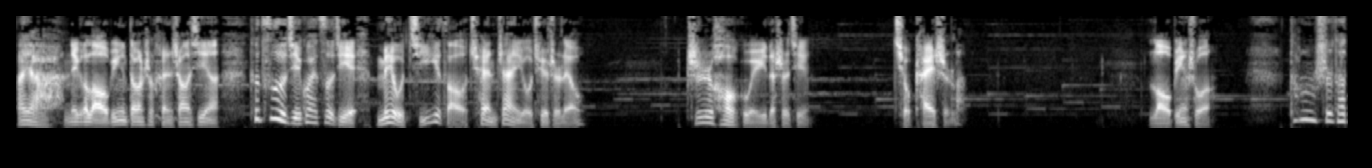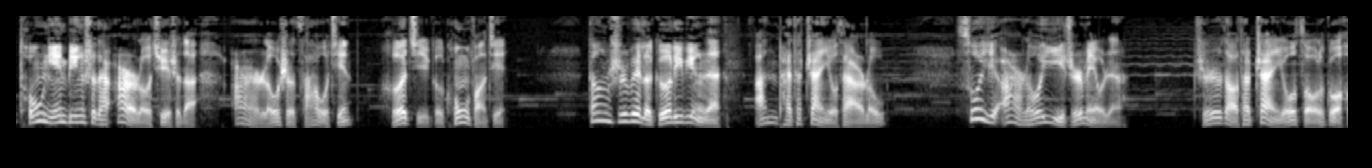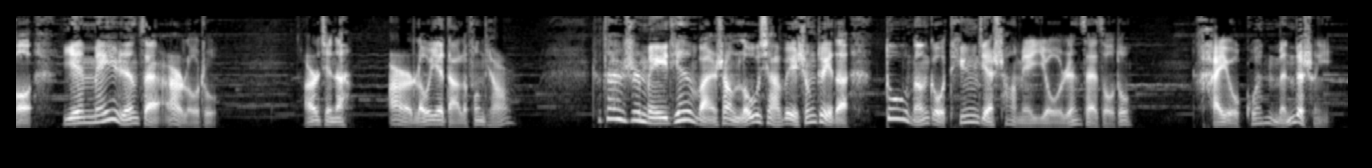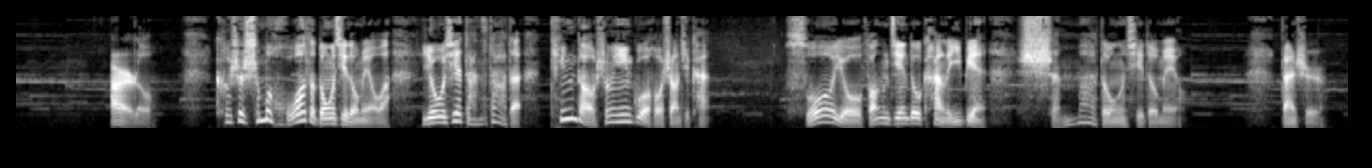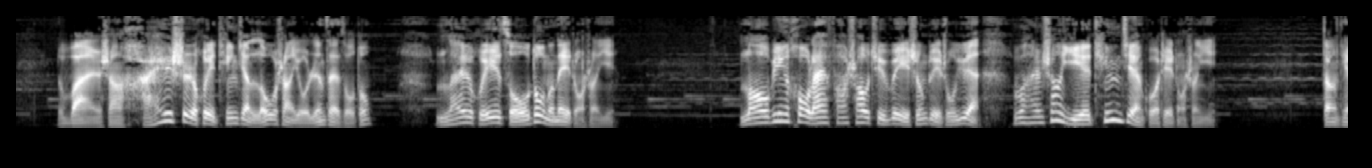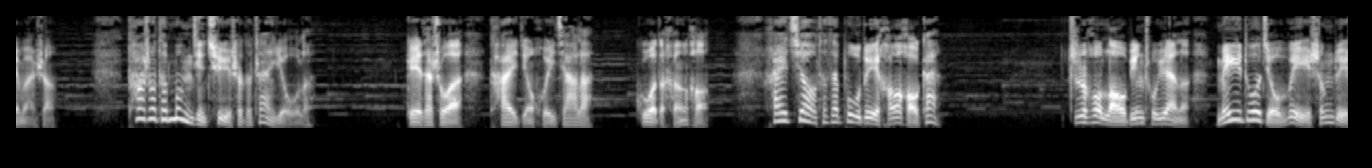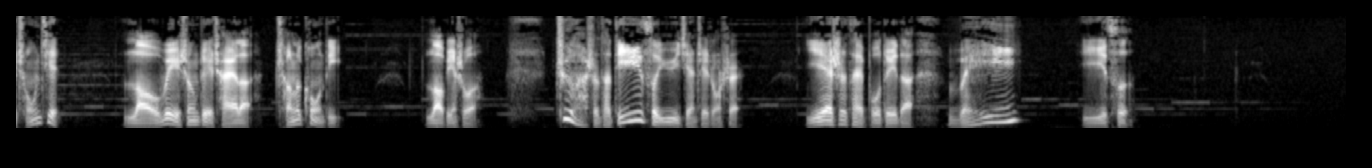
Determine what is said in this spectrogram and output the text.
哎呀，那个老兵当时很伤心啊，他自己怪自己没有及早劝战友去治疗。之后诡异的事情就开始了。老兵说。当时他童年兵是在二楼去世的，二楼是杂物间和几个空房间。当时为了隔离病人，安排他战友在二楼，所以二楼一直没有人。直到他战友走了过后，也没人在二楼住。而且呢，二楼也打了封条。这但是每天晚上楼下卫生队的都能够听见上面有人在走动，还有关门的声音。二楼。可是什么活的东西都没有啊！有些胆子大的，听到声音过后上去看，所有房间都看了一遍，什么东西都没有。但是晚上还是会听见楼上有人在走动，来回走动的那种声音。老兵后来发烧去卫生队住院，晚上也听见过这种声音。当天晚上，他说他梦见去世的战友了。给他说他已经回家了，过得很好，还叫他在部队好好干。之后老兵出院了，没多久卫生队重建，老卫生队拆了，成了空地。老兵说，这是他第一次遇见这种事也是在部队的唯一一次。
